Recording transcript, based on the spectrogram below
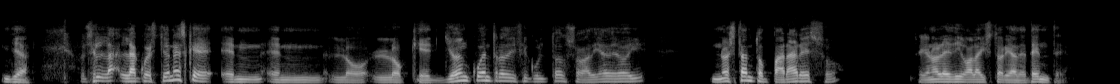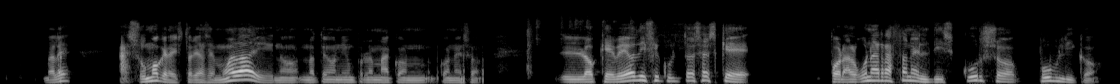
Ya. la, cuestión es que en, lo, lo, que yo encuentro dificultoso a día de hoy no es tanto parar eso. yo no le digo a la historia detente, ¿vale? Asumo que la historia se mueva y no, no tengo ningún problema con, con, eso. Lo que veo dificultoso es que por alguna razón el discurso público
